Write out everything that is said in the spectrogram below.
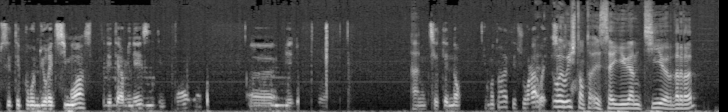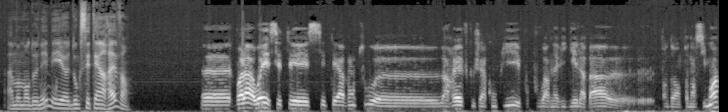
c'était pour une durée de six mois, c'était déterminé, c'était une phase. Euh, et donc, euh, Ah. donc c'était non. Tu m'entends là? T'es toujours là? Ouais. Oui, oui, je t'entends. Ça, il y a eu un petit euh, blablabla à un moment donné, mais euh, donc c'était un rêve. Euh, voilà, ouais, c'était, c'était avant tout euh, un rêve que j'ai accompli pour pouvoir naviguer là-bas euh, pendant pendant six mois.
